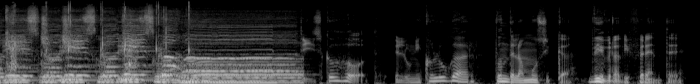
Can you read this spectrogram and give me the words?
disco, disco, disco hot. Disco Hot, el único lugar donde la música vibra diferente.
